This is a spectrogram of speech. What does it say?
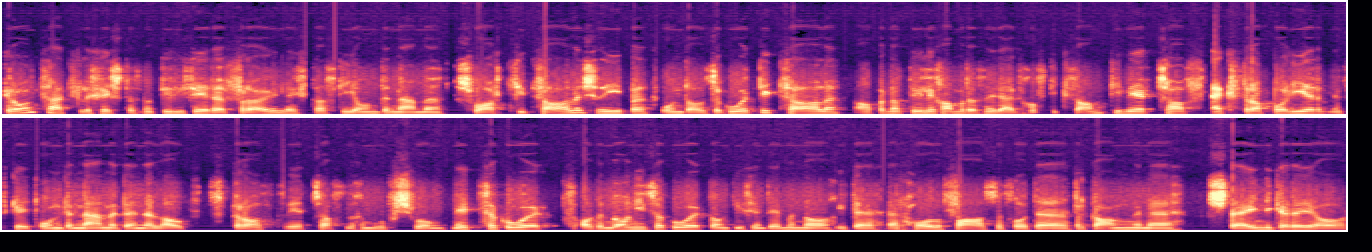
Grundsätzlich ist das natürlich sehr erfreulich, dass die Unternehmen schwarze Zahlen schreiben und also gute Zahlen. Aber natürlich kann man das nicht einfach auf die gesamte Wirtschaft extrapolieren. Es geht Unternehmen, denen läuft es trotz wirtschaftlichem Aufschwung nicht so gut oder noch nicht so gut und die sind immer noch in der Erholphase der vergangenen steinigeren Jahre.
